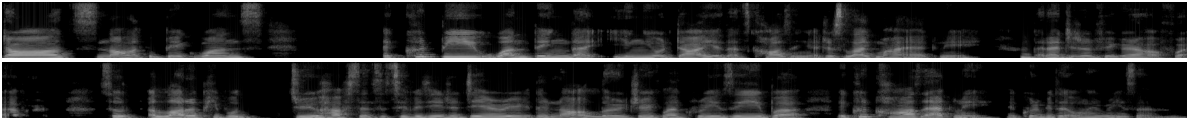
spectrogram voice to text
dots, not like big ones, it could be one thing that in your diet that's causing it, just like my acne mm-hmm. that I mm-hmm. didn't figure out forever. So a lot of people do have sensitivity to dairy. They're not allergic like crazy, but it could cause acne. It could be the only reason.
